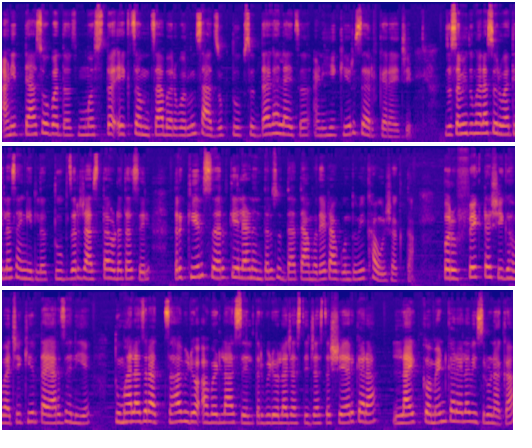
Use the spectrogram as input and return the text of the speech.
आणि त्यासोबतच मस्त एक चमचाभर वरून साजूक तूपसुद्धा घालायचं आणि ही खीर सर्व करायची. जसं मी तुम्हाला सुरुवातीला सांगितलं तूप जर जास्त आवडत असेल तर खीर सर्व केल्यानंतरसुद्धा त्यामध्ये टाकून तुम्ही खाऊ शकता. परफेक्ट अशी गव्हाची खीर तयार झाली आहे तुम्हाला जर आजचा हा व्हिडिओ आवडला असेल तर व्हिडिओला जास्तीत जास्त शेअर करा लाईक कमेंट करायला विसरू नका.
